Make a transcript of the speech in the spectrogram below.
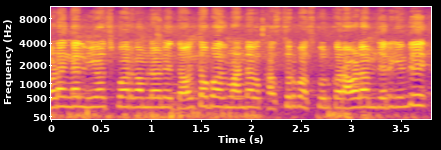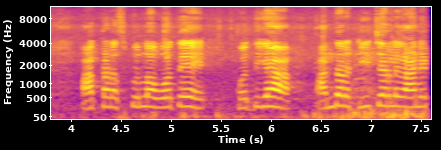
కొడంగల్ నియోజకవర్గంలోని దౌలతాబాద్ మండల్ కస్తూర్బా స్కూల్కు రావడం జరిగింది. అక్కడ స్కూల్లో పోతే కొద్దిగా అందరు టీచర్లు కానీ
